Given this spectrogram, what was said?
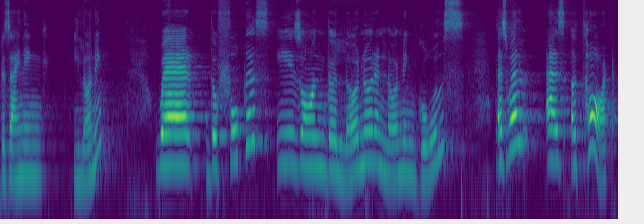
designing e-learning where the focus is on the learner and learning goals as well as a thought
